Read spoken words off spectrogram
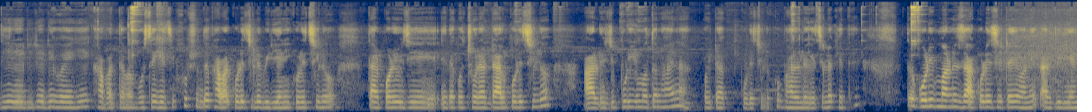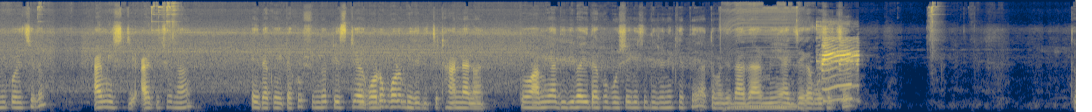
দিয়ে রেডি রেডি হয়ে গিয়ে খাবার দাবার বসে গেছি। খুব সুন্দর খাবার করেছিল, বিরিয়ানি করেছিল। তারপরে ওই যে, এ দেখো ছোলার ডাল করেছিল। আর ওই যে পুরীর মতন হয় না, ওইটা করেছিল। খুব ভালো লেগেছিলো খেতে। তো গরিব মানুষ যা করে সেটাই অনেক। আর বিরিয়ানি করেছিল। আর মিষ্টি, আর কিছু না। এই দেখো, এটা খুব সুন্দর টেস্টি আর গরম গরম ভেজে দিচ্ছে। ঠান্ডা নয়। তো আমি আর দিদিভাই দেখো বসে গেছি দুজনে খেতে, আর তোমাদের দাদা আর মেয়ে এক জায়গায় বসেছে। তো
